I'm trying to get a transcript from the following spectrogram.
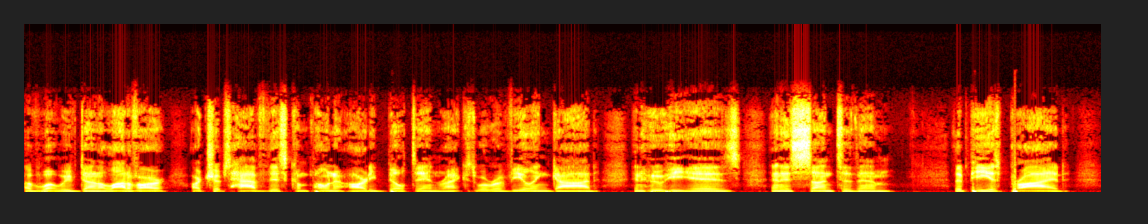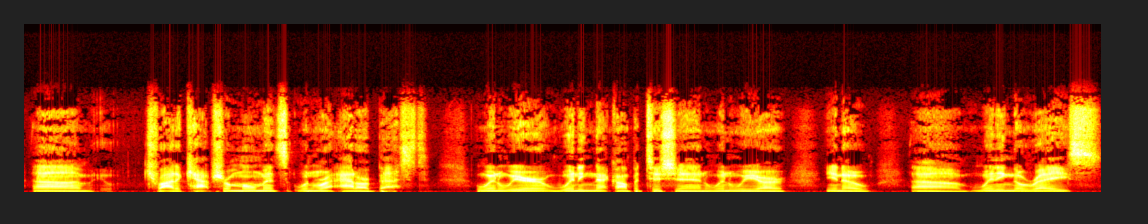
of what we've done. A lot of our our trips have this component already built in, right? Because we're revealing God and who He is and His Son to them. The P is pride. Um, try to capture moments when we're at our best, when we're winning that competition, when we are, you know, um, winning the race,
